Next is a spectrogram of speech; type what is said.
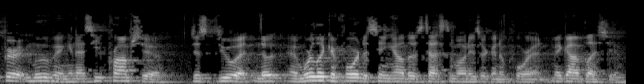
Spirit moving, and as He prompts you, just do it. And we're looking forward to seeing how those testimonies are going to pour in. May God bless you.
